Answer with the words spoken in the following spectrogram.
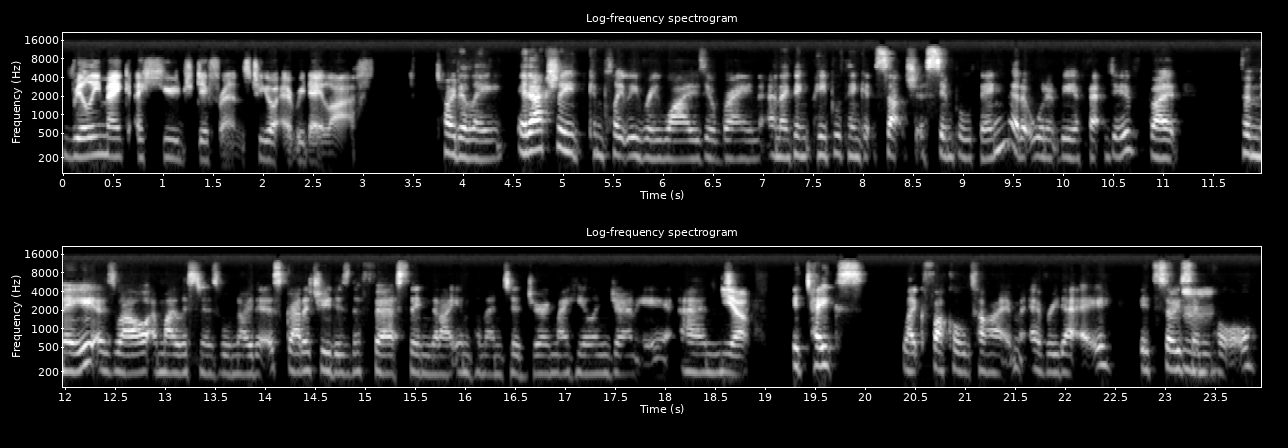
really make a huge difference to your everyday life. Totally. It actually completely rewires your brain. And I think people think it's such a simple thing that it wouldn't be effective. But for me as well, and my listeners will know this, gratitude is the first thing that I implemented during my healing journey. And yeah, it takes like fuck all time every day. It's so mm. simple.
